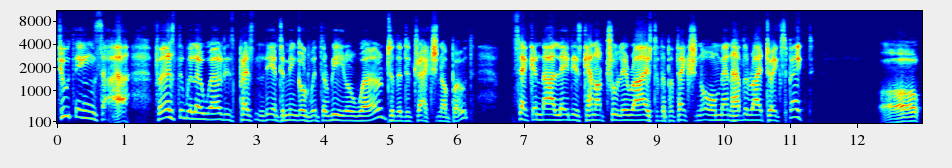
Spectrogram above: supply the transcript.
Two things, sire. First, the Willow World is presently intermingled with the real world, to the detraction of both. Second, our ladies cannot truly rise to the perfection all men have the right to expect.' "'Oh!'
